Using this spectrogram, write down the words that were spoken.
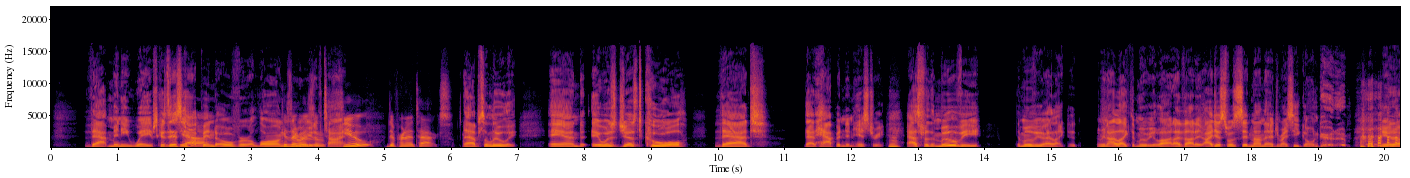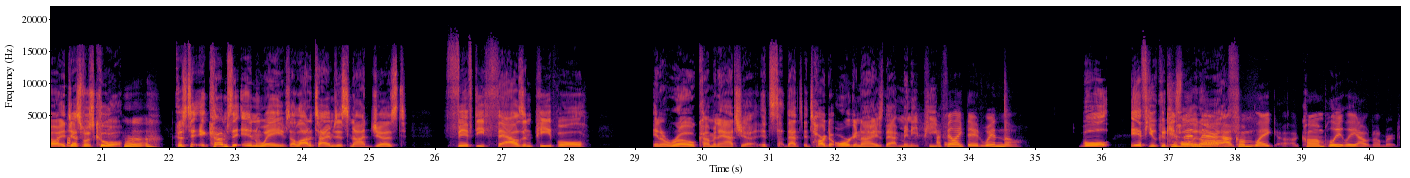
that many waves because this Yeah. happened over a long Because there period was of a time. few different attacks. Absolutely. And it was just cool that that happened in history. Hmm. As for the movie, the movie I liked it. I mean, I liked the movie a lot. I thought it I just was sitting on the edge of my seat going, "Get him." you know, it just was cool. Cuz it comes in waves. A lot of times it's not just 50,000 people in a row coming at you. It's that's it's hard to organize that many people. I feel like they'd win though. Well, if you could pull then it they're off. outcome like uh, completely outnumbered.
